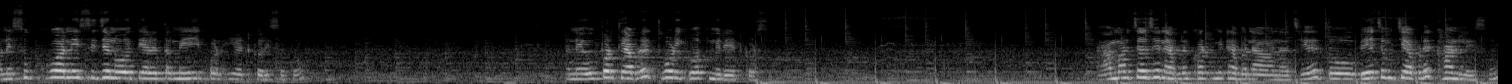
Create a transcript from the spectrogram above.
અને સૂકવાની સિઝન હોય ત્યારે તમે એ પણ એડ કરી શકો. અને ઉપરથી આપણે થોડી કોથમીર એડ કરશું. આ મરચાં છે ને આપણે ખટ મીઠા બનાવવાના છે, તો બે ચમચી આપણે ખાંડ લઈશું.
